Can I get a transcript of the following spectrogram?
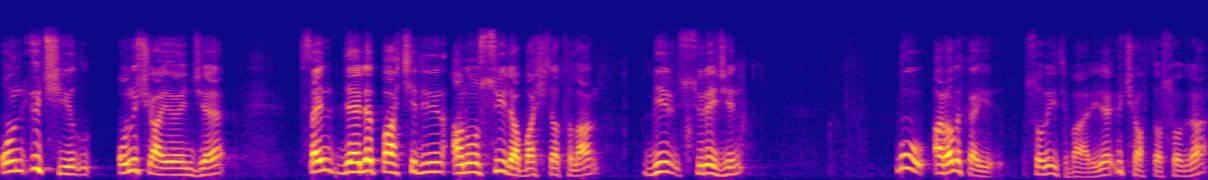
13 yıl, 13 ay önce Sayın Devlet Bahçeli'nin anonsuyla başlatılan bir sürecin bu Aralık ayı sonu itibariyle 3 hafta sonra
